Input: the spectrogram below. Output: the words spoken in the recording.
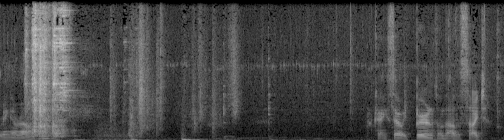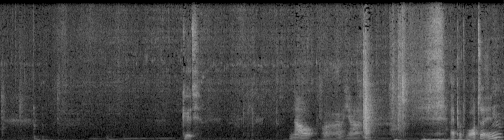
ring around. Okay, so it burns on the other side. Good. Now, uh, yeah, I put water in.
